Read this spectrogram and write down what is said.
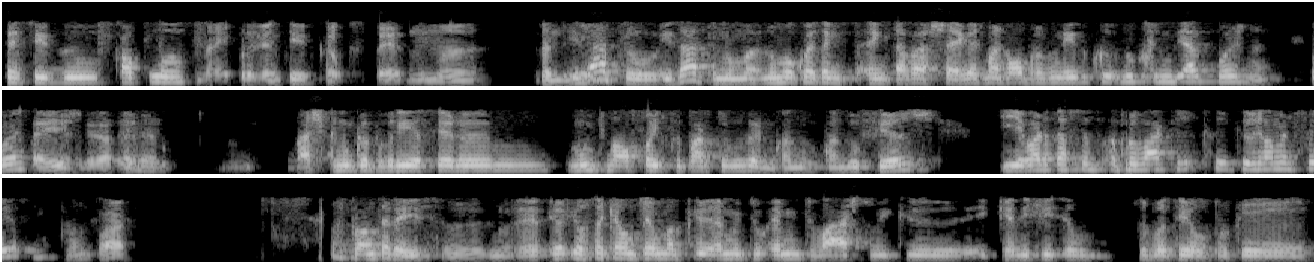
tem sido cauteloso não é? e preventivo, que é o que se pede numa pandemia. Exato, exato. Numa, numa coisa em, em que estava às cegas, mais vale prevenir do que, do que remediar depois, não é? Pois, é isso, exatamente. Acho que nunca poderia ser hum, muito mal feito por parte do governo quando, quando o fez e agora está-se a provar que, que, que, realmente foi assim. Pronto. Claro. Mas pronto, era isso. Eu, eu, sei que é um tema que é muito, é muito vasto e que, e que é difícil debatê-lo porque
